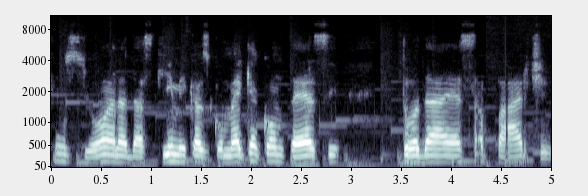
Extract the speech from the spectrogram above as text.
funciona, das químicas, como é que acontece toda essa parte.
